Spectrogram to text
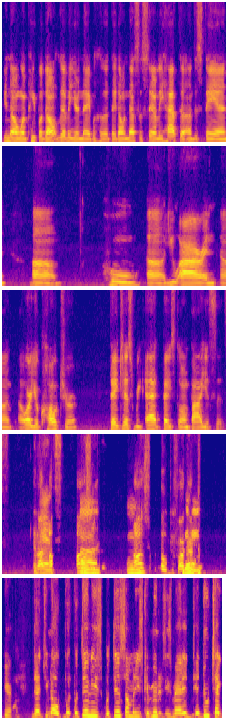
you know, when people don't live in your neighborhood, they don't necessarily have to understand um, who uh, you are and uh, or your culture. They just react based on biases. And, I, and I also, uh, mm, before I got here, that you know, within these within some of these communities, man, it, it do take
